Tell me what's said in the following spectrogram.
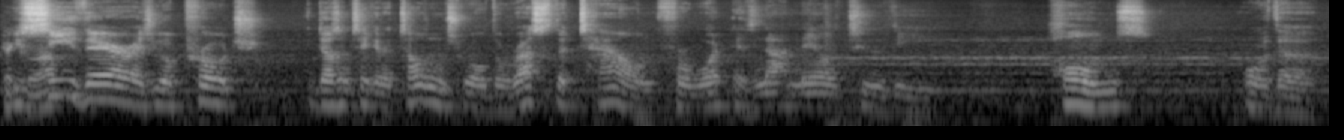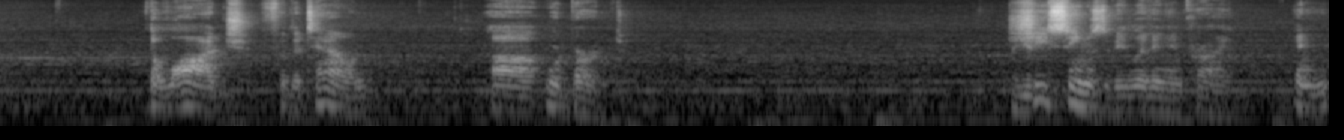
pick You her see there as you approach, it doesn't take an intelligence roll. The rest of the town, for what is not nailed to the homes or the the lodge for the town, uh, were burned. She seems to be living and crying, and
